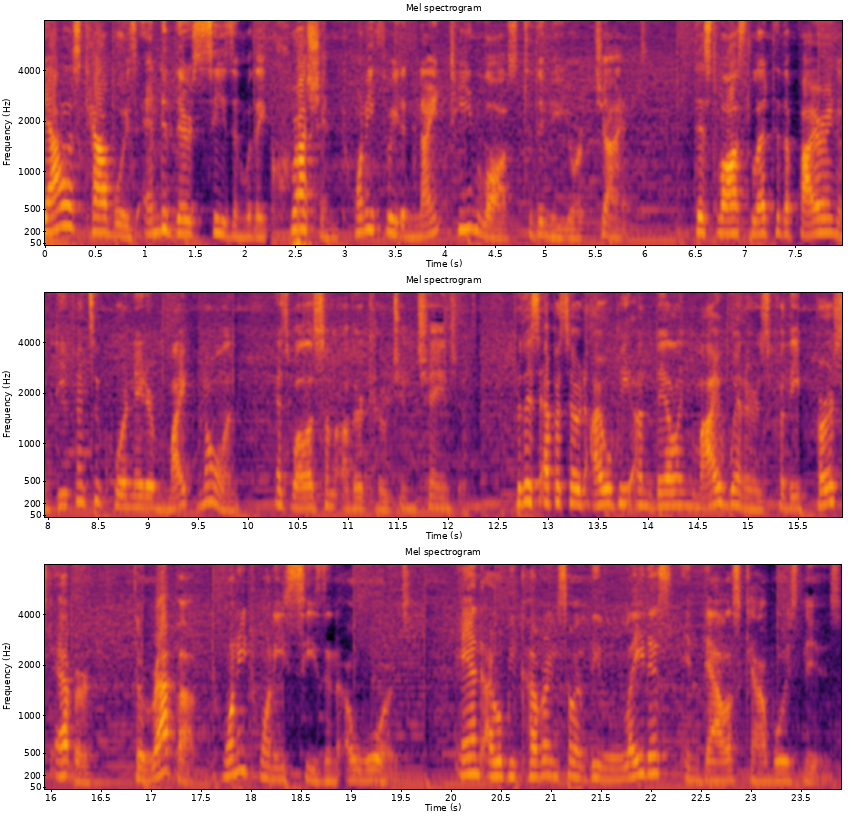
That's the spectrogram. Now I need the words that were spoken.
Dallas Cowboys ended their season with a crushing 23 19 loss to the New York Giants. This loss led to the firing of defensive coordinator Mike Nolan, as well as some other coaching changes. For this episode, I will be unveiling my winners for the first ever The Rapp Up 2020 Season Awards. And I will be covering some of the latest in Dallas Cowboys news.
